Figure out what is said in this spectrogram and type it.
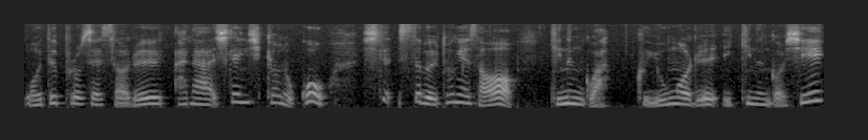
워드 프로세서를 하나 실행시켜 놓고 실습을 통해서 기능과 그 용어를 익히는 것이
